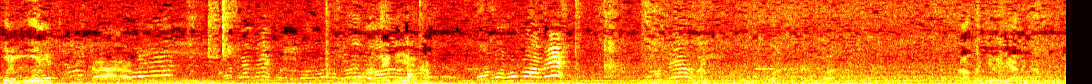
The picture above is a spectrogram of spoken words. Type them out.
ผู้นำมูลครับหลังเวทีนะครับข้าวก็เยอะแยะนะครับส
